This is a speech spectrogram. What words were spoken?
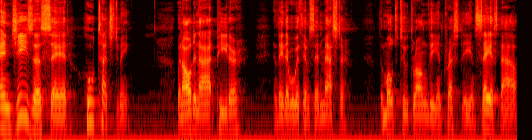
And Jesus said, Who touched me? When all denied, Peter and they that were with him said, Master, the multitude thronged thee and pressed thee, and sayest thou,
